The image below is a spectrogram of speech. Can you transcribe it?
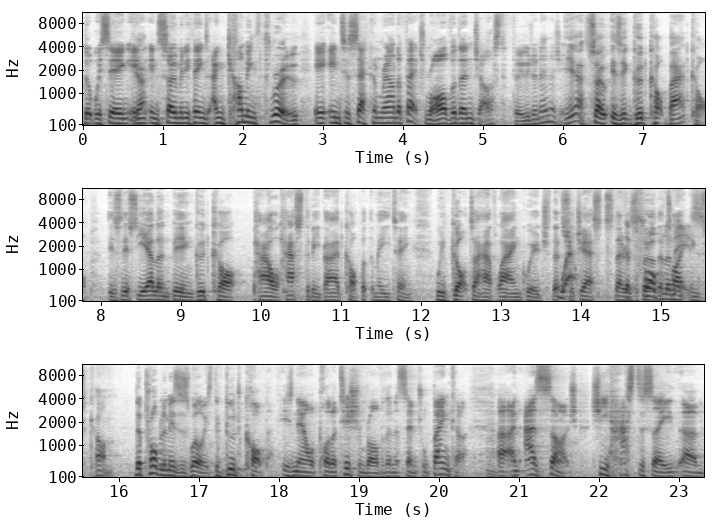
that we're seeing in, yeah. in so many things and coming through in, into second round effects rather than just food and energy. Yeah, so is it good cop, bad cop? Is this Yellen being good cop? Powell has to be bad cop at the meeting. We've got to have language that well, suggests there the is further tightening is, to come. The problem is, as well, is the good cop is now a politician rather than a central banker. Mm. Uh, and as such, she has to say um,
